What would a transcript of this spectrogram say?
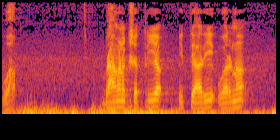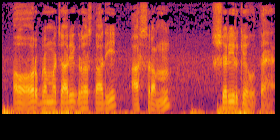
वह। ब्राह्मण क्षत्रिय इत्यादि वर्ण और ब्रह्मचारी गृहस्थादि आश्रम शरीर के होते हैं।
